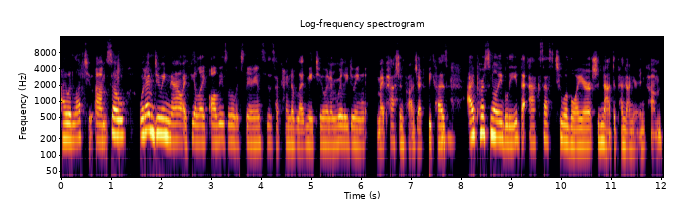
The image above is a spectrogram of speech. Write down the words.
I would love to. Um, so, what I'm doing now, I feel like all these little experiences have kind of led me to, and I'm really doing my passion project because mm-hmm. I personally believe that access to a lawyer should not depend on your income.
